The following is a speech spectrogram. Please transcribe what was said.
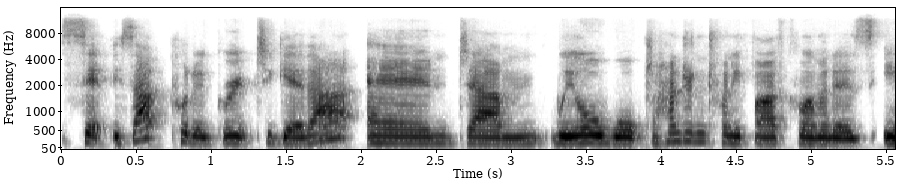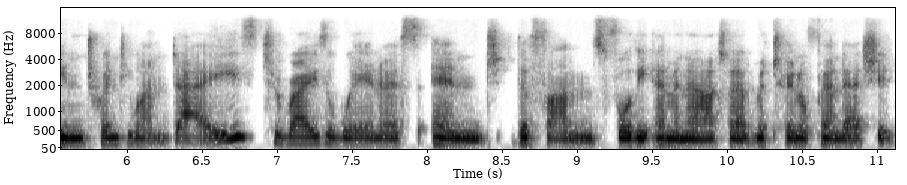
set this up, put a group together, and um, we all walked 125 kilometres in 21 days to raise awareness and the funds for the Aminata Maternal Foundation.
